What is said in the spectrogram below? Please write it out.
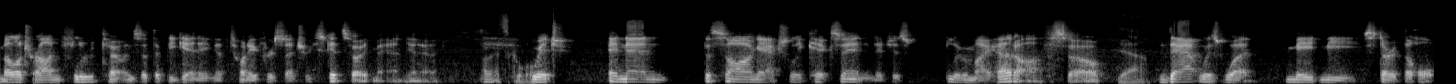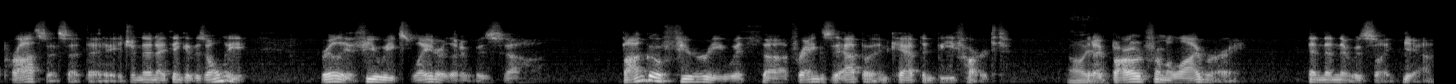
mellotron flute tones at the beginning of 21st Century Schizoid Man, you know, oh that's cool. Which, and then the song actually kicks in, and it just blew my head off. So yeah that was what made me start the whole process at that age. And then I think it was only really a few weeks later that it was uh, Bongo Fury with uh, Frank Zappa and Captain Beefheart oh that I borrowed from a library. And then it was like, yeah,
